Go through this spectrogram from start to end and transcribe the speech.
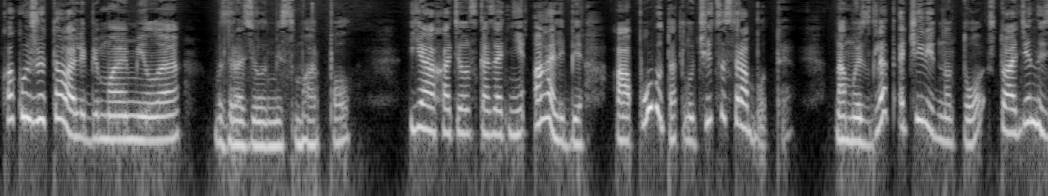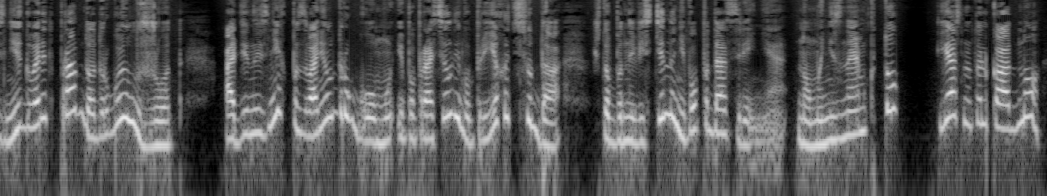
«Какой же это алиби, моя милая?» — возразила мисс Марпл. «Я хотела сказать не алиби, а повод отлучиться с работы. На мой взгляд, очевидно то, что один из них говорит правду, а другой лжет. Один из них позвонил другому и попросил его приехать сюда, чтобы навести на него подозрения. Но мы не знаем, кто. Ясно только одно –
